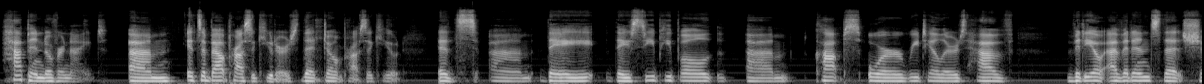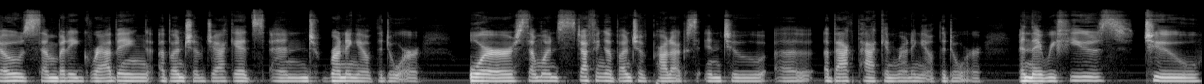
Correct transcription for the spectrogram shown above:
happened overnight. Um, it's about prosecutors that don't prosecute. It's um, they they see people, um, cops or retailers have video evidence that shows somebody grabbing a bunch of jackets and running out the door, or someone stuffing a bunch of products into a, a backpack and running out the door, and they refuse to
